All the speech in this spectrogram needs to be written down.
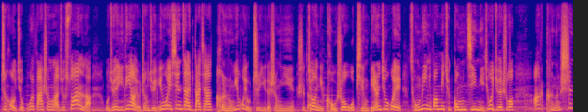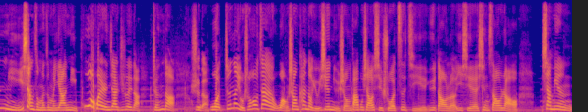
之后就不会发生了，就算了。我觉得一定要有证据，因为现在大家很容易会有质疑的声音。是的，就你口说无凭，别人就会从另一方面去攻击你，就会觉得说啊，可能是你想怎么怎么样，你破坏人家之类的。真的是的，我真的有时候在网上看到有一些女生发布消息，说自己遇到了一些性骚扰，下面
